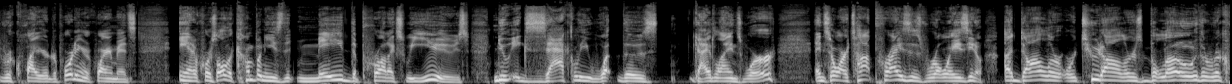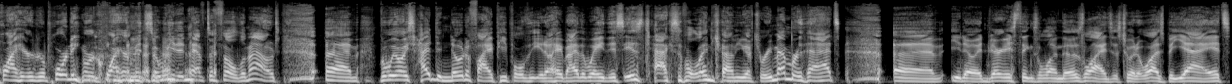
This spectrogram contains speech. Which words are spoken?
required reporting requirements, and of course, all the companies that made the products we used knew exactly what those guidelines were. And so our top prizes were always, you know, a dollar or two dollars below the required reporting requirement, so we didn't have to fill them out. Um, but we always had to notify people that, you know, hey, by the way, this is taxable income. You have to remember that, uh, you know, and various things along those lines as to what it was. But yeah, it's,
